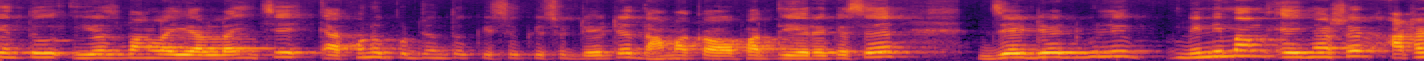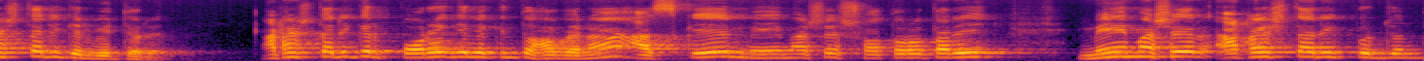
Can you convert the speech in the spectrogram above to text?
কিন্তু ইউএস বাংলা এয়ারলাইন্সে এখনও পর্যন্ত কিছু কিছু ডেটে ধামাকা অফার দিয়ে রেখেছে। যে ডেটগুলি মিনিমাম এই মাসের আঠাশ তারিখের ভিতরে, আঠাশ তারিখের পরে গেলে কিন্তু হবে না। আজকে মে মাসের সতেরো তারিখ, মে মাসের আঠাশ তারিখ পর্যন্ত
